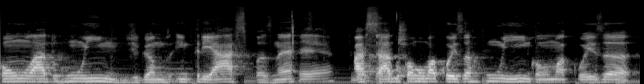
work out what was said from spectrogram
com um lado ruim, digamos, entre aspas, né? É, Passado como uma coisa ruim, como uma coisa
